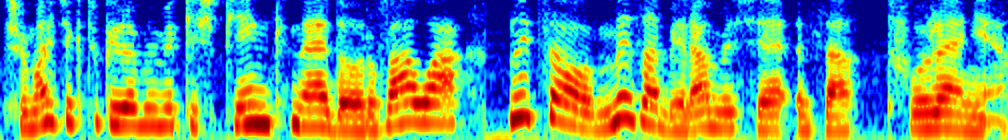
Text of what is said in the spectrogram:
trzymajcie kciuki, żebym jakieś piękne dorwała. No i co? My zabieramy się za tworzenie.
